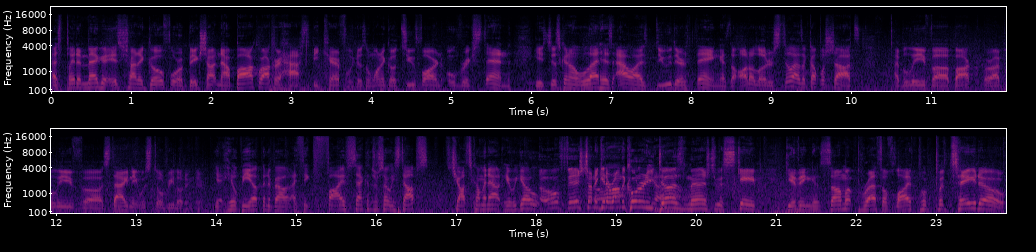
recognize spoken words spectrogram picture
as Plated Mega is trying to go for a big shot. Now, Bach Rocker has to be careful. He doesn't want to go too far and overextend. He's just going to let his allies do their thing as the autoloader still has a couple shots. I believe uh, Bach, or I believe uh, Stagnate was still reloading there. Yeah, he'll be up in about, I think, five seconds or so. He stops. Shots coming out. Here we go. Oh, Fish trying to get around the corner. And he does manage to escape, giving some breath of life. P- Potato.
